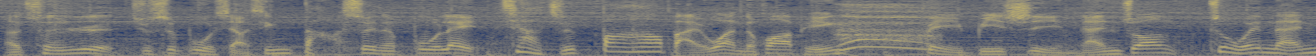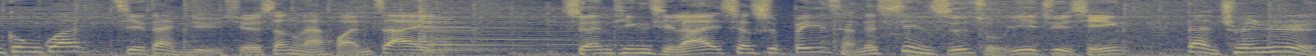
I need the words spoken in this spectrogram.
而春日就是不小心打碎了部类价值八百万的花瓶，被逼饰演男装作为男公关接待女学生来还债。虽然听起来像是悲惨的现实主义剧情，但春日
